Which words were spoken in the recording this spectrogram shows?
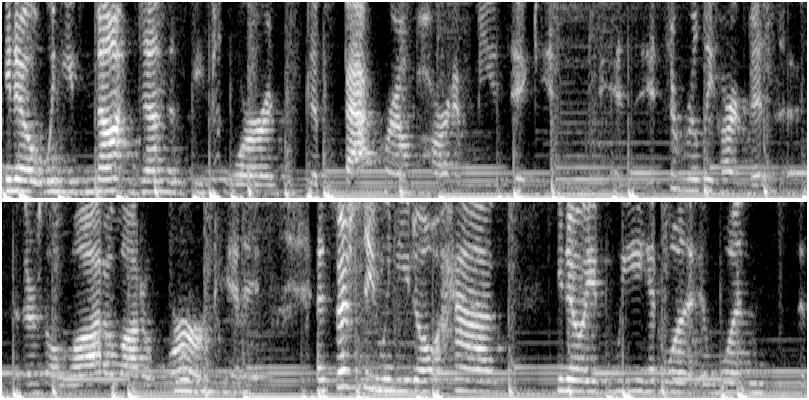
you know, when you've not done this before, the background part of music is, is it's a really hard business. There's a lot, a lot of work in it, especially when you don't have, you know, if we had won, won the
